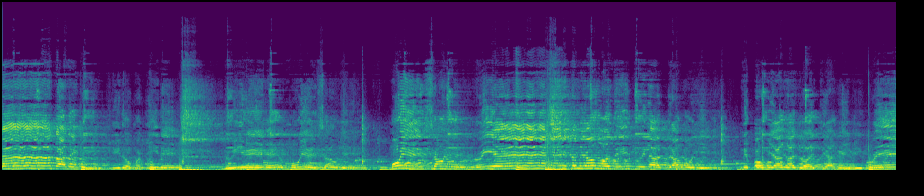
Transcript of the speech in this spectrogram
တန်တာတိတ်တွေဖြေတော့မပြေတဲ့လူရဲ့မိုးရဲ့ဆောင်ရဲ့မိုးရဲ့ဆောင်ရဲ့လူရဲ့တမယောကိုစီတွေ့လာပြောင်းလို့ရင်နှစ်ပေါင်းများငါစွာကြာခဲ့ပြီကွယ်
